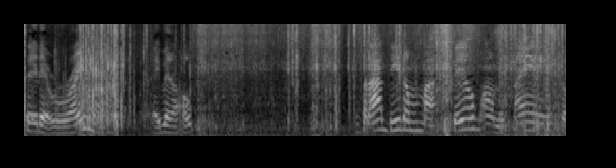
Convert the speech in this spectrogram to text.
Say that right now. They better hope. But I did them myself on the thing, so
